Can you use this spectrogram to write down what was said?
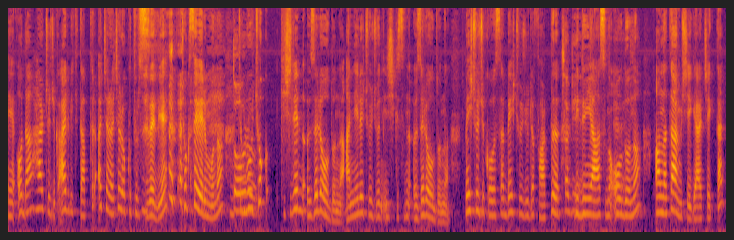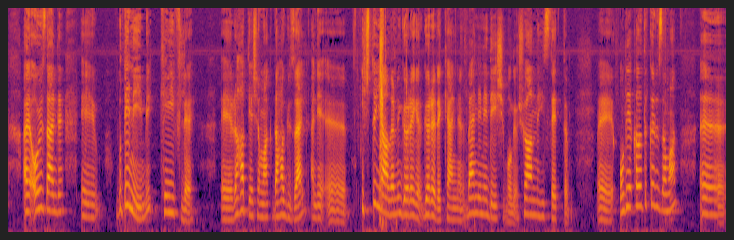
E, o da her çocuk ayrı bir kitaptır. Açar açar okutur size diye. çok severim onu. Doğru. Çünkü Bu çok kişilerin özel olduğunu, anneyle çocuğun ilişkisinin özel olduğunu, beş çocuk olsa beş çocuğuyla farklı Tabii. bir dünyasını olduğunu anlatan bir şey gerçekten. Yani o yüzden de e, bu deneyimi keyifle, e, rahat yaşamak daha güzel. Hani e, iç dünyalarını göre, görerek kendilerini, bende ne değişim oluyor, şu an ne hissettim. E, onu yakaladıkları zaman e,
